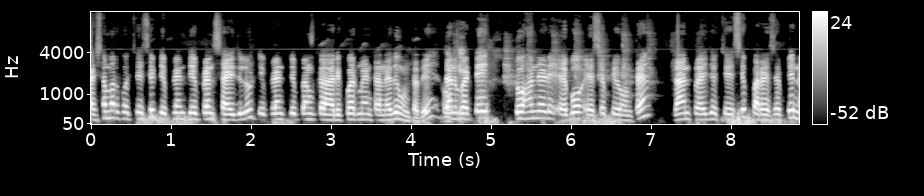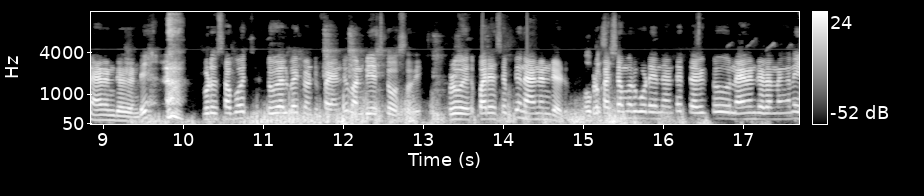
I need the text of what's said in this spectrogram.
కస్టమర్కి వచ్చేసి డిఫరెంట్ డిఫరెంట్ సైజులు డిఫరెంట్ డిఫరెంట్ రిక్వైర్మెంట్ అనేది ఉంటది. దాన్ని. బట్టి టూ హండ్రెడ్ ఎబో ఎస్ఎఫ్టీ ఉంటే దాని ప్రైస్ వచ్చేసి పర్ ఎస్ఎఫ్టీ నైన్ హండ్రెడ్ అండి. ఇప్పుడు suppose twelve by twenty five అండి వన్ బిహెచ్కే వస్తుంది. ఇప్పుడు పర్ ఎస్ఎఫ్టీ నైన్ హండ్రెడ్. ఇప్పుడు. కస్టమర్ కూడా ఏంటంటే డైరెక్ట్ నైన్ హండ్రెడ్ అనగానే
